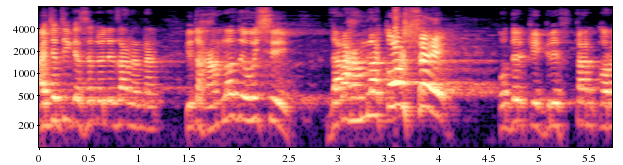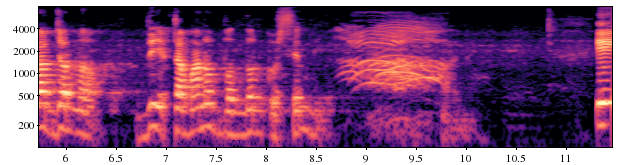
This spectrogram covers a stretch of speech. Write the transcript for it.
আচ্ছা ঠিক আছে, নইলে জানেন না। কিন্তু হামলা যে হইছে, যারা হামলা করছে, ওদেরকে গ্রেফতার করার জন্য দুই একটা মানব বন্ধন করছেন এই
